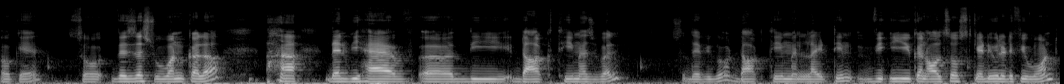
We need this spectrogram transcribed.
okay. So there's just one color. Then we have uh, the dark theme as well. So there we go dark theme and light theme. We, you can also schedule it if you want.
